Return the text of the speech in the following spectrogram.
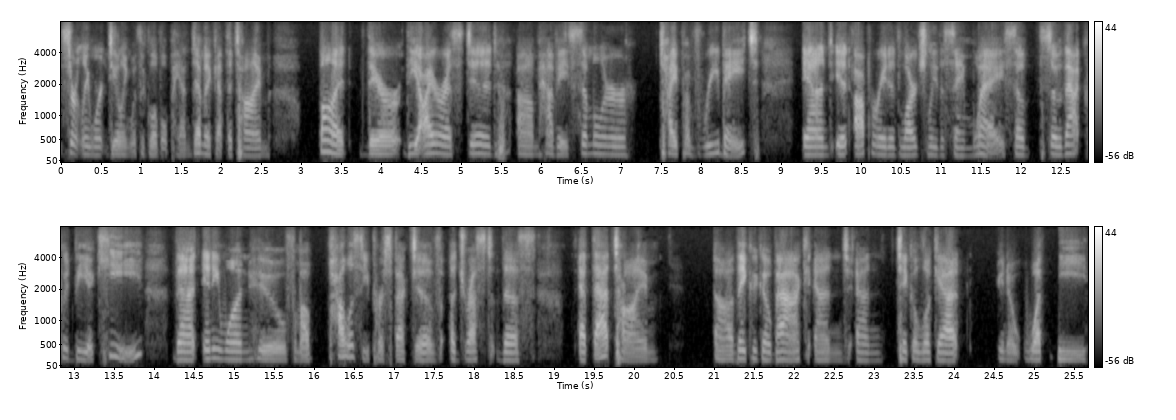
Certainly weren't dealing with a global pandemic at the time, but there the IRS did um, have a similar type of rebate and it operated largely the same way. So, so that could be a key that anyone who, from a policy perspective, addressed this at that time, uh, they could go back and and take a look at, you know, what the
